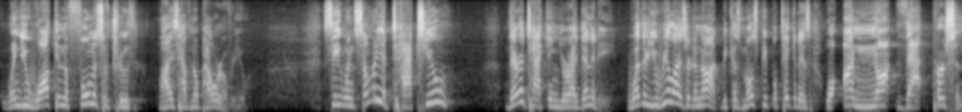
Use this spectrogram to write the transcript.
When you walk in the fullness of truth, lies have no power over you. See, when somebody attacks you, they're attacking your identity whether you realize it or not, because most people take it as, well, I'm not that person.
